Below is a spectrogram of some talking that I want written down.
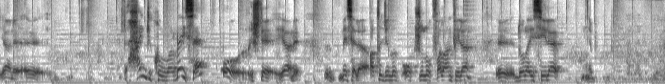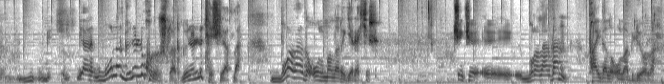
yani e, hangi kulvarda ise o işte yani mesela atıcılık, okçuluk falan filan e, dolayısıyla yani bunlar gönüllü kuruluşlar, gönüllü teşkilatlar. Buralarda olmaları gerekir. Çünkü e, buralardan faydalı olabiliyorlar.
